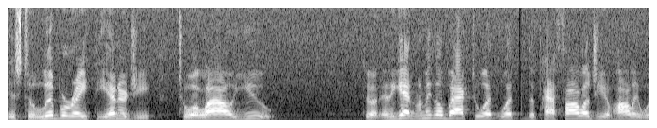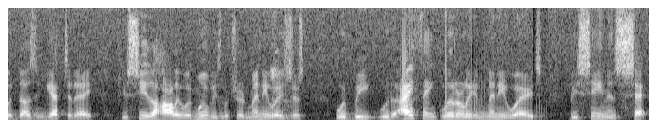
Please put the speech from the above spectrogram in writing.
is to liberate the energy to allow you to it. And again, let me go back to what, what the pathology of Hollywood doesn't get today. If you see the Hollywood movies, which are in many ways just would be, would I think literally in many ways be seen as sick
